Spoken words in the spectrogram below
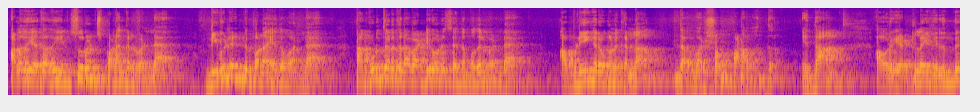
அல்லது ஏதாவது இன்சூரன்ஸ் பணங்கள் வரல டிவிடெண்ட் பணம் எதுவும் வரல நான் கொடுத்த இடத்துல வட்டியோடு சேர்ந்த முதல் வரல அப்படிங்கிறவங்களுக்கெல்லாம் இந்த வருஷம் பணம் வந்துடும் இதுதான் அவர் எட்டில் இருந்து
